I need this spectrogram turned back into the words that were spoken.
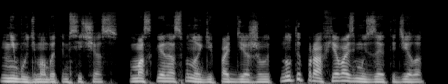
Не будем об этом сейчас. В Москве нас многие поддерживают. Но ты прав, я возьмусь за это дело.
